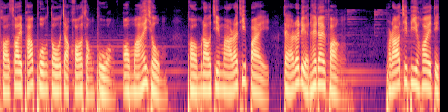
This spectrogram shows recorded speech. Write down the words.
ถอดสร้อยพระพวงโตจากคอสองพวง ออกมาให้ชม พร้อมเราที่มาและที่ไป แต่ละเดือนให้ได้ฟัง พระที่พี่ห้อยติด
